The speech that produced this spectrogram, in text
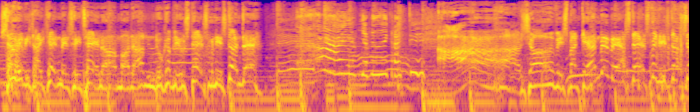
Så vil vi drikke den, mens vi taler om, hvordan du kan blive statsminister en dag. Ej, jeg ved ikke rigtigt. Ah, så hvis man gerne vil være statsminister, så...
